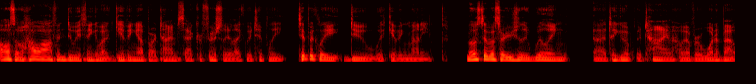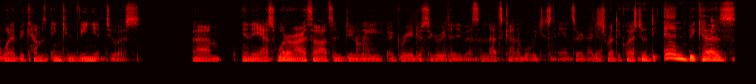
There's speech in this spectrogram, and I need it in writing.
Also, how often do we think about giving up our time sacrificially like we typically typically do with giving money? Most of us are usually willing uh, give up their time. However, what about when it becomes inconvenient to us? Um, and they asked, "What are our thoughts, and do we agree or disagree with any of this?" And that's kind of what we just answered. I Yeah. just read the question at the end because,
